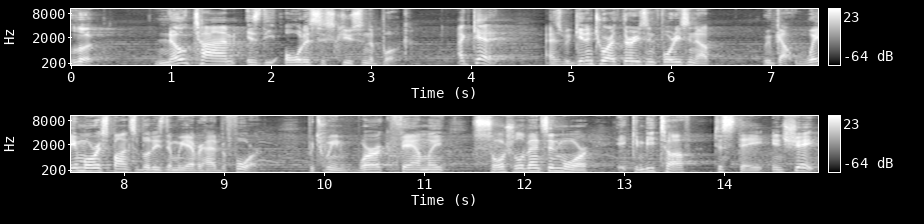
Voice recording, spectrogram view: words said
Look, no time is the oldest excuse in the book. I get it. As we get into our 30s and 40s and up, we've got way more responsibilities than we ever had before. Between work, family, social events, and more, it can be tough to stay in shape.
